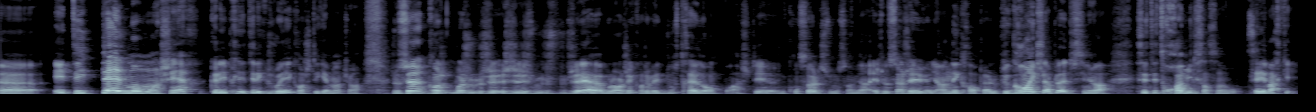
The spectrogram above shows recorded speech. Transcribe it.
euh, était tellement moins cher que les prix des télés que je voyais quand j'étais gamin, tu vois. Je me souviens, quand moi, j'allais à Boulanger quand j'avais 12-13 ans pour acheter une console, je me souviens bien, et je me souviens, j'avais vu un écran plat, le plus grand écran plat du cinéma, c'était 3500 euros. Ça est marqué.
